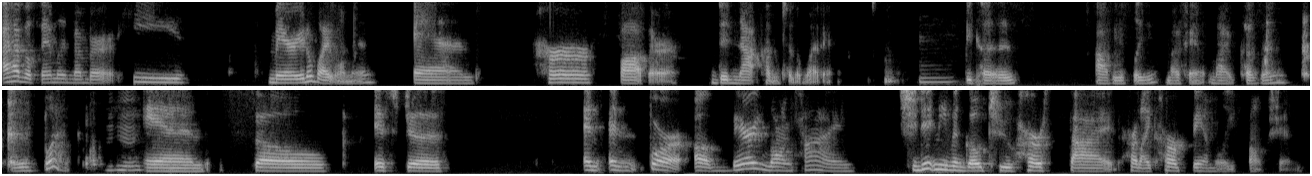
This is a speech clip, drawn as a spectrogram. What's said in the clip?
I have a family member. He married a white woman, and her father did not come to the wedding mm. because obviously my fam- my cousin is black, mm-hmm. and so it's just and and for a very long time she didn't even go to her side her like her family functions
